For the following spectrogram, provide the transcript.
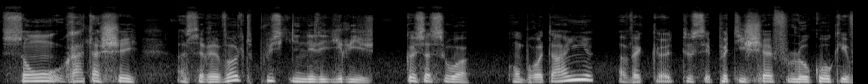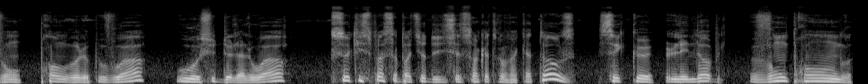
sont rattachés à ces révoltes puisqu'ils ne les dirigent. Que ce soit en Bretagne, avec euh, tous ces petits chefs locaux qui vont prendre le pouvoir, ou au sud de la Loire. Ce qui se passe à partir de 1794, c'est que les nobles vont prendre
